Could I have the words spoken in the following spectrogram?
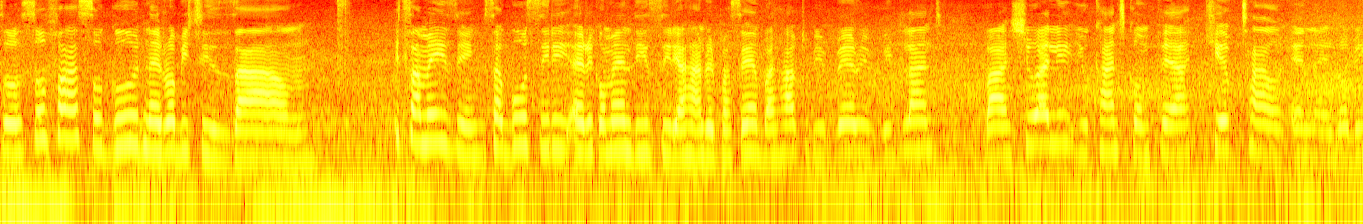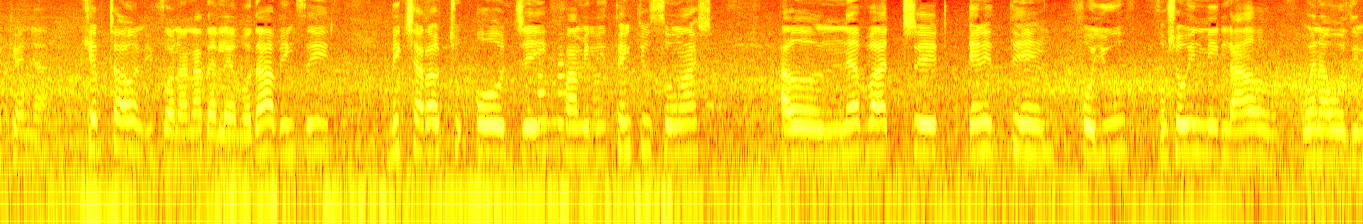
So, so far, so good. Nairobi is um, it's amazing it's a good city i recommend this city 100% but have to be very vigilant but surely you can't compare cape town and nairobi kenya. Cape town is on another level. That being said big shout out to oj family. Thank you so much. I'll never trade anything for you for showing me love when i was in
